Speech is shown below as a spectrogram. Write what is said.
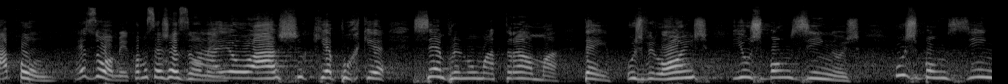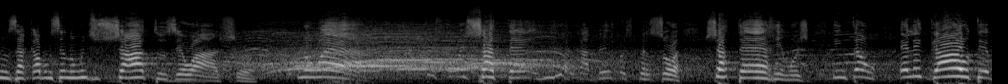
papum. Resume, como vocês resumem? Ah, eu acho que é porque sempre numa trama tem os vilões e os bonzinhos. Os bonzinhos acabam sendo muito chatos, eu acho. Não é? Pessoas chatérrimas. Acabei com as pessoas. Chatérrimos. Então, é legal ter,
